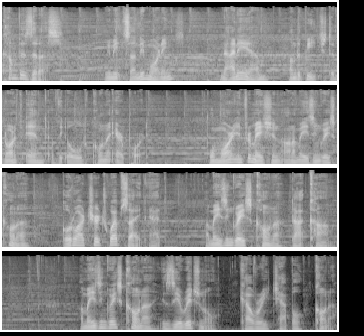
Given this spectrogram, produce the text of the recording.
come visit us. We meet Sunday mornings, 9 a.m., on the beach at the north end of the old Kona Airport. For more information on Amazing Grace Kona, go to our church website at amazinggracekona.com. Amazing Grace Kona is the original Calvary Chapel Kona.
